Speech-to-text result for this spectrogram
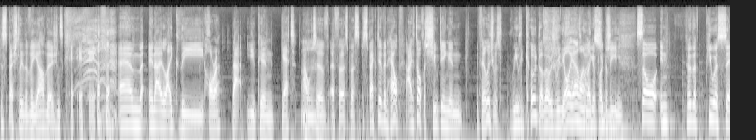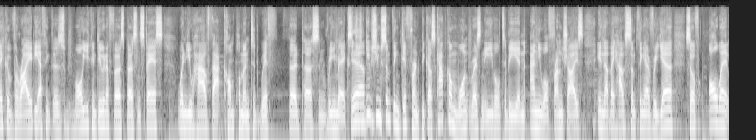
especially the VR versions. um, and I like the horror that you can get out Mm. of a first person perspective. And hell, I thought the shooting in Village was really good. I thought it was really Oh, yeah, man, like, punchy. So in for the pure sake of variety, I think there's more you can do in a first person space when you have that complemented with third person remakes. It Yeah. just gives you something different because Capcom want Resident Evil to be an annual franchise in that they have something every year. So if all we're,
